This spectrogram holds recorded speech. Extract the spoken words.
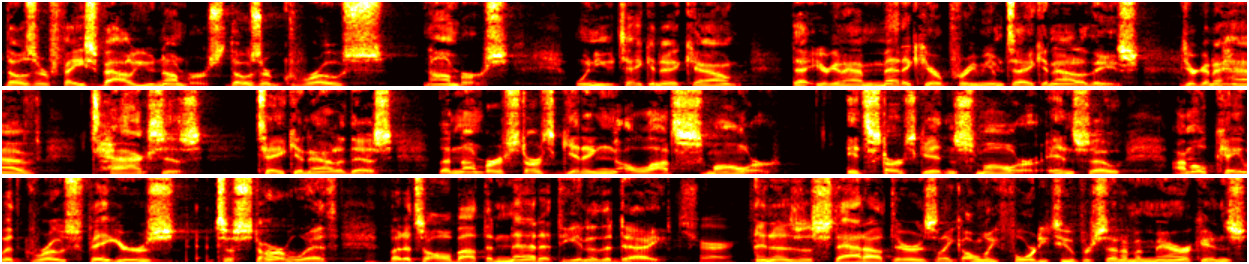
Those are face value numbers. Those are gross numbers. When you take into account that you're going to have Medicare premium taken out of these, you're going to have taxes taken out of this, the number starts getting a lot smaller. It starts getting smaller. And so I'm okay with gross figures to start with, but it's all about the net at the end of the day. Sure. And as a stat out there is like only 42% of Americans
